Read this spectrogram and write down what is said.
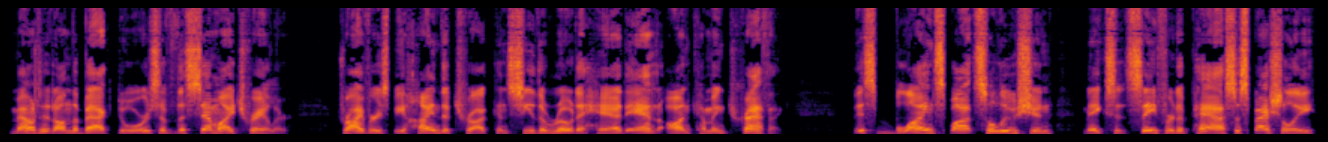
mounted on the back doors of the semi trailer. Drivers behind the truck can see the road ahead and oncoming traffic. This blind spot solution makes it safer to pass, especially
